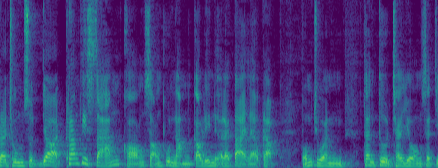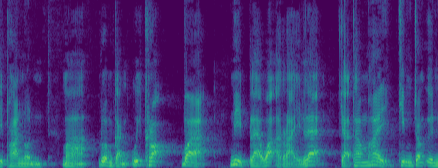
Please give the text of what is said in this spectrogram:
ประชุมสุดยอดครั้งที่ 3 ของสองผู้นำเกาหลีเหนือและใต้แล้วครับ ผมชวนท่านทูตชยงสจิพานนท์มาร่วมกันวิเคราะห์ว่า นี่แปลว่าอะไร และจะทำให้คิมจองอึน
